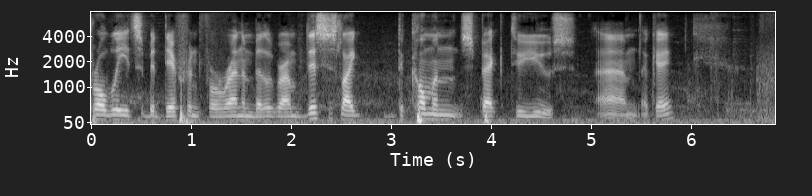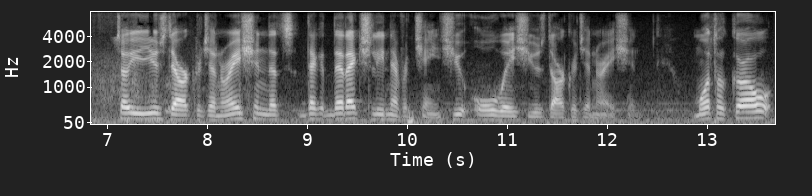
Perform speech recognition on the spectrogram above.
probably it's a bit different for random battleground this is like the common spec to use um, okay? So you use dark regeneration that's that, that actually never changed. You always use dark regeneration Mortal Coil,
